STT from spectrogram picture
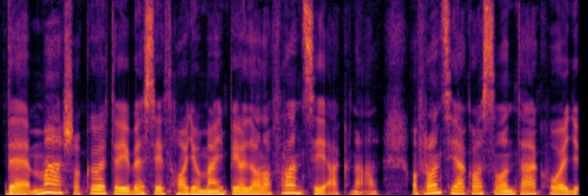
de más a költői beszéd hagyomány például a franciáknál. A franciák azt mondták, hogy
